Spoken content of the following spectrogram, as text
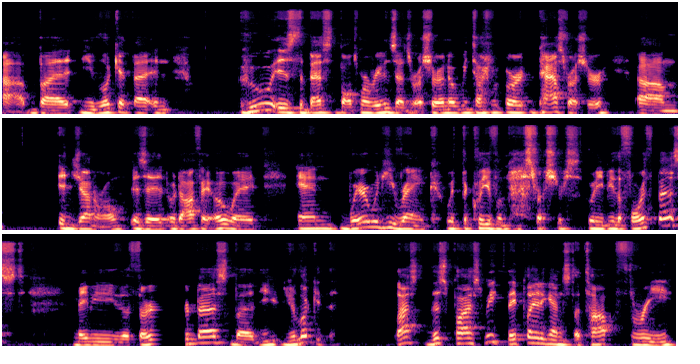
Uh, but you look at that, and who is the best Baltimore Ravens edge rusher? I know we talked or pass rusher. Um, in general? Is it Odafe Oweh? And where would he rank with the Cleveland pass rushers? Would he be the fourth best? Maybe the third best? But you, you look at last this past week, they played against a top three,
